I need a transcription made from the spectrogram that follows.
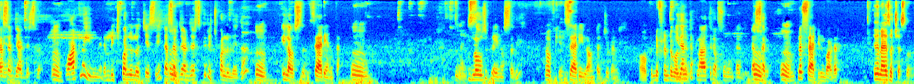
టస్సర్ జార్జెస్లో వాటిలో ఇవి మేడం రిచ్ పళ్ళులు వచ్చేసి టస్సర్ ఉమ్. జార్జెస్కి రిచ్ పళ్ళు లేదు. ఇలా వస్తుంది శారీ అంతా. బ్లౌజ్ ప్లెయిన్ వస్తుంది. ఓకే. శారీ ఇలా ఉంటది చూడండి. ఓకే డిఫరెంట్ ఇదంతా క్లాత్ రఫ్ ఉంటది. Tussar plus satin border. ఇది నైస్ వచ్చేస్తుంది.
